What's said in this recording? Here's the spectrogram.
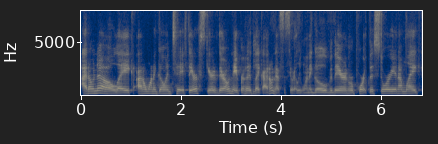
i don't know like i don't want to go into if they're scared of their own neighborhood like i don't necessarily want to go over there and report this story. And i'm like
